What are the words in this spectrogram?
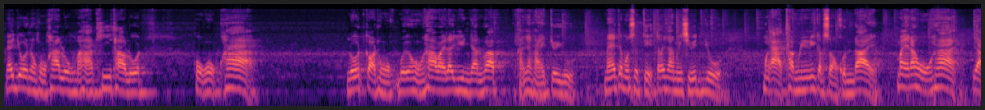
และโยนหงหกห้าลงมาที่ท้ารถหกหกห้ารถกอดหกเบอร์หกห้าไว้แล้วยืนยันว่ายังหายใจอยู่ แม้จะหมดสติแต่ก็ยังมีชีวิตอยู่มึงอาจทำนี้กับสองคนได้ ไม่นะหกห้าอย่า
